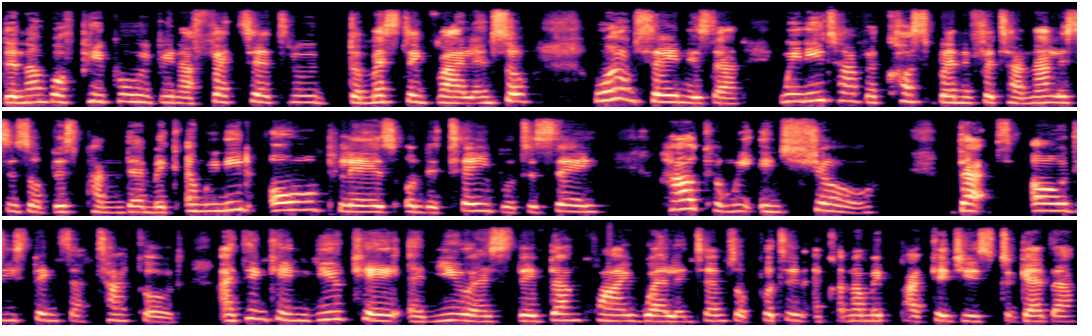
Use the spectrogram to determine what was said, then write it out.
the number of people who've been affected through domestic violence. So, what I'm saying is that we need to have a cost benefit analysis of this pandemic, and we need all players on the table to say, how can we ensure that all these things are tackled. I think in UK and US they've done quite well in terms of putting economic packages together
